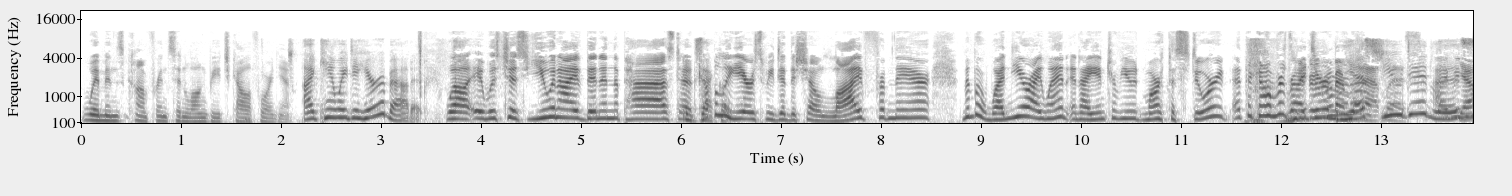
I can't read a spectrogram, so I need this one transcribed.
women's conference in Long Beach, California. I can't wait to hear about it. Well, it was just you and I have been in the past. A couple of years we did the show live from there. Remember one year I went and I interviewed Martha Stewart at the conference? Right, I do remember Yes, that, you Liz. did, I Liz. mean,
